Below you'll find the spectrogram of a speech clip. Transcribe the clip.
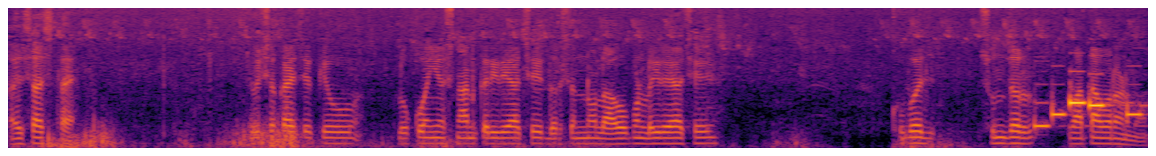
અહેસાસ થાય. જોઈ શકાય છે કે લોકો અહીંયા સ્નાન કરી રહ્યા છે, દર્શનનો લાવો પણ લઈ રહ્યા છે. ખૂબ જ સુંદર વાતાવરણમાં.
